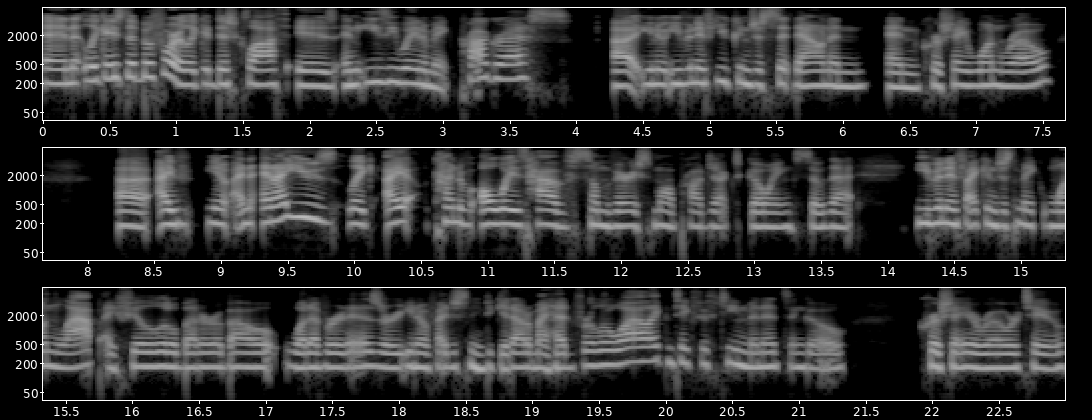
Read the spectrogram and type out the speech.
and like I said before, like a dishcloth is an easy way to make progress. Uh, you know, even if you can just sit down and and crochet one row. Uh, I've you know, and, and I use like I kind of always have some very small project going so that even if I can just make one lap, I feel a little better about whatever it is. Or, you know, if I just need to get out of my head for a little while, I can take 15 minutes and go crochet a row or two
